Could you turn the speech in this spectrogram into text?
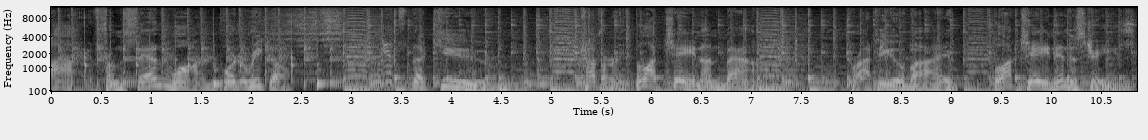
Live from San Juan, Puerto Rico, it's theCUBE. Covering Blockchain Unbound. Brought to you by Blockchain Industries.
